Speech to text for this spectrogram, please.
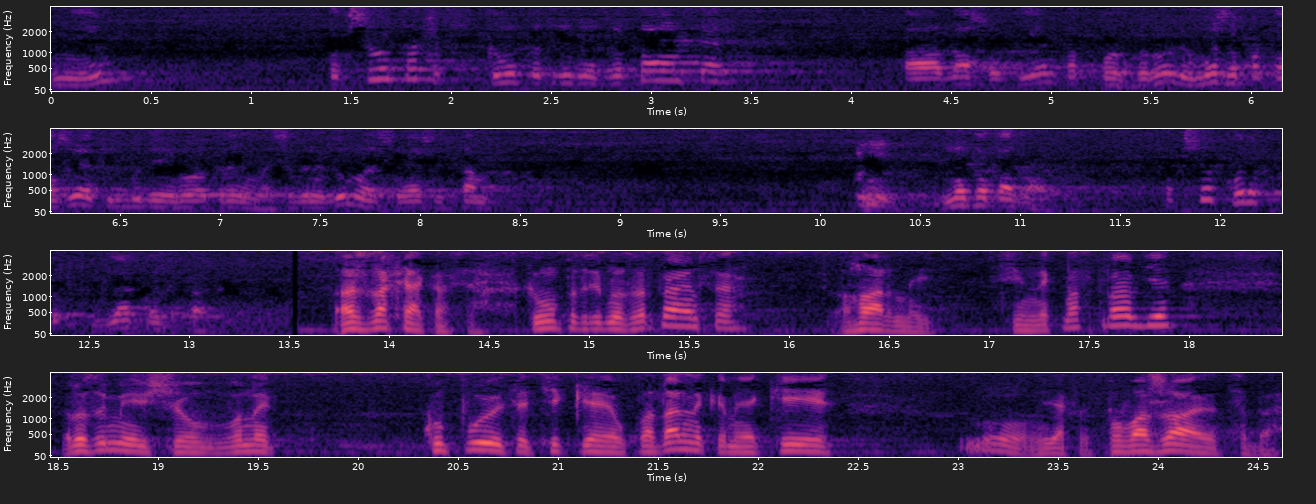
днів. Так що так, кому потрібно, звертаємося. А нашого клієнта по здоров'ю, може покажу, як він буде його отримати, щоб ви не думали, що я щось там не доказав. Так що коротко, якось так. Аж захекався. Кому потрібно, звертаємося. Гарний цінник насправді. Розумію, що вони купуються тільки вкладальниками, які ну, як це, поважають себе.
